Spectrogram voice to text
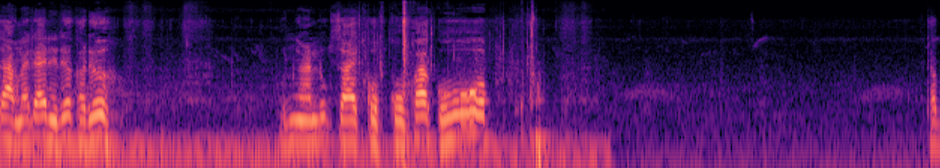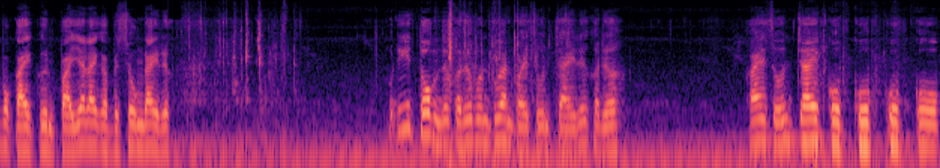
สร้างรายได้ในเด้อค่ะเด้อ ลงานลูกชายกบกบข้ากบ ถ้าบกไก่เกินไปยะไรก็ไปส่งได้เด้อพอดีต้มเด้อก็เด้อเพื่อนๆไปสนใจเด้อก็เด้อใครสนใจกบกบกบกบ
